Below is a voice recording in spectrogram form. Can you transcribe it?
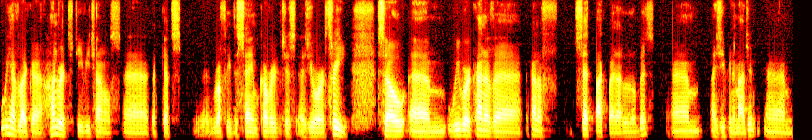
we have like a hundred TV channels uh, that gets uh, roughly the same coverage as, as your three. So um, we were kind of uh, kind of set back by that a little bit, um, as you can imagine. Um,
